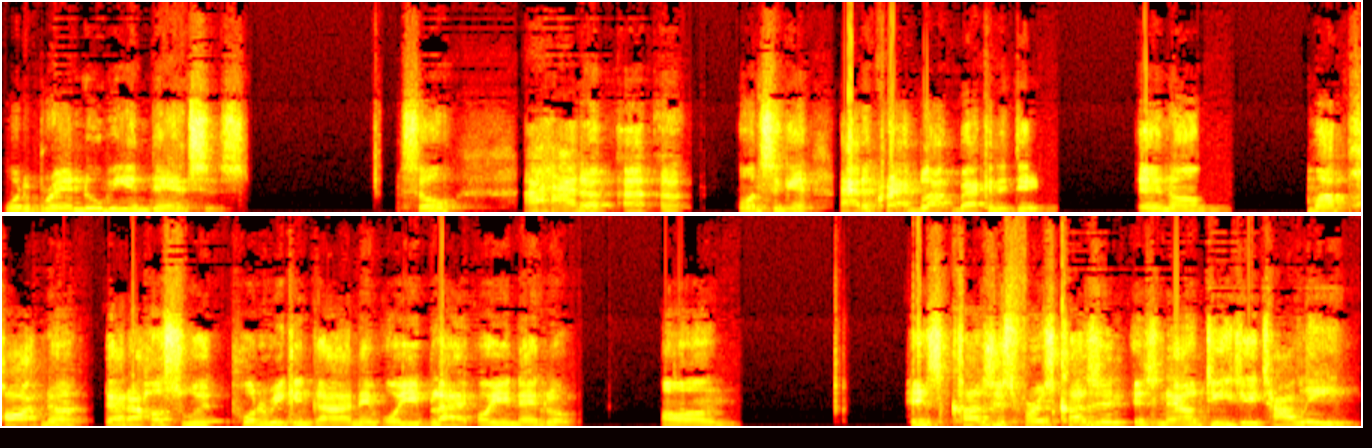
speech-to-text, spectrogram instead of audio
were the Brand Nubian dancers. So I had a, a, a once again, I had a crack block back in the day, and um, my partner that I hustle with, Puerto Rican guy named Oye Black, Oye Negro, um, his cousin, his first cousin is now DJ Talim,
